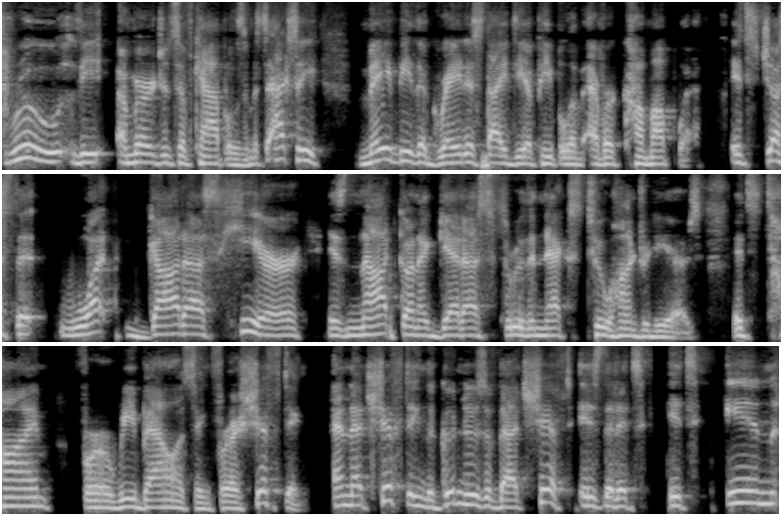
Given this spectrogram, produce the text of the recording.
through the emergence of capitalism. It's actually maybe the greatest idea people have ever come up with. It's just that what got us here is not going to get us through the next 200 years. It's time for a rebalancing, for a shifting. And that shifting, the good news of that shift is that it's, it's in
